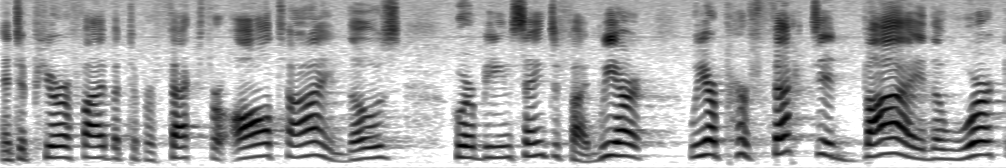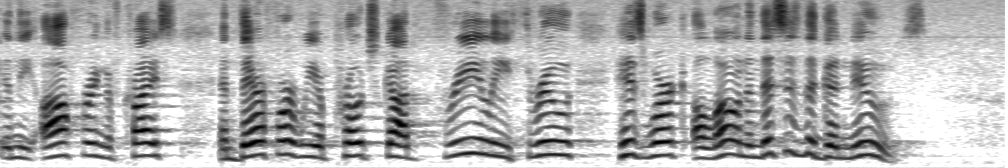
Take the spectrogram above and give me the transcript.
and to purify, but to perfect for all time those who are being sanctified. We are, we are perfected by the work and the offering of Christ, and therefore we approach God freely through his work alone. And this is the good news.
